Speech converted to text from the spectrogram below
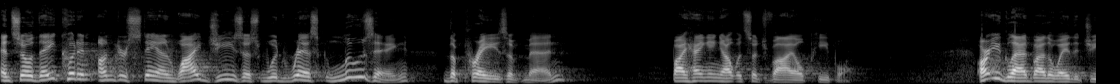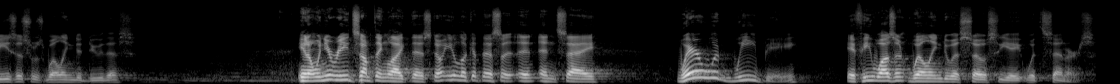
And so they couldn't understand why Jesus would risk losing the praise of men by hanging out with such vile people. Aren't you glad, by the way, that Jesus was willing to do this? You know, when you read something like this, don't you look at this and, and say, where would we be if he wasn't willing to associate with sinners?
